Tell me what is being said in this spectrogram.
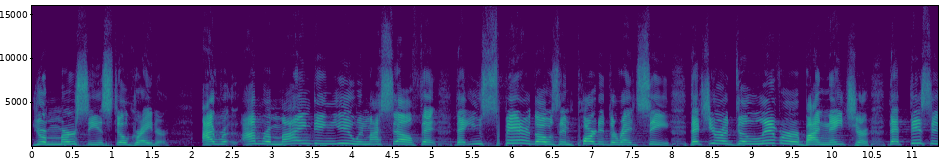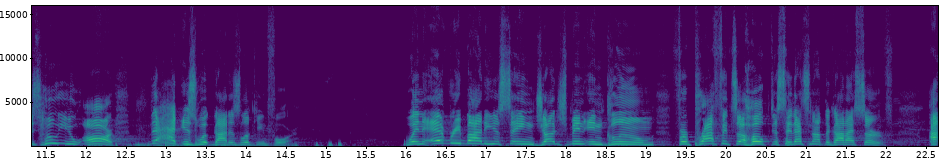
your mercy is still greater. I I'm reminding you and myself that, that you spared those and parted the Red Sea, that you're a deliverer by nature, that this is who you are. That is what God is looking for. When everybody is saying judgment and gloom, for prophets of hope to say, That's not the God I serve. I,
